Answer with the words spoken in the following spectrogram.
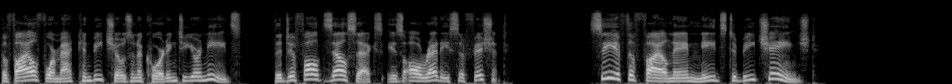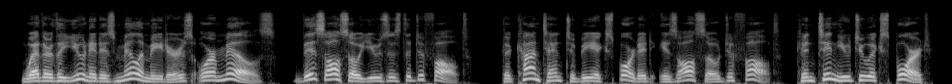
The file format can be chosen according to your needs. The default XLSX is already sufficient. See if the file name needs to be changed. Whether the unit is millimeters or mils, this also uses the default. The content to be exported is also default. Continue to export.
